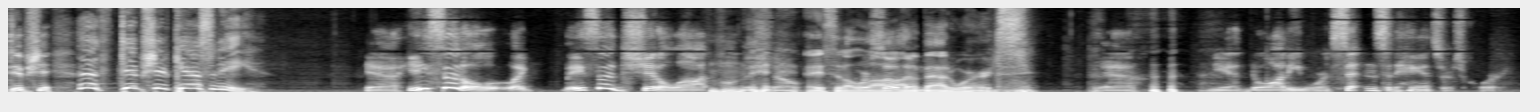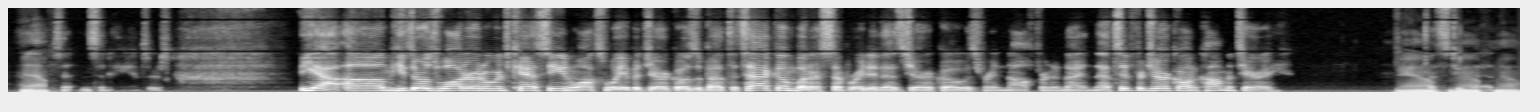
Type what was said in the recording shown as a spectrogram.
Dipshit. That's dipshit Cassidy. Yeah, he said a like they said shit a lot on the show. they said a More lot so of bad words. Yeah, yeah, naughty words, Sentence enhancers, Corey. Yeah. Sentence enhancers. Yeah, um, he throws water at Orange Cassidy and walks away, but Jericho is about to attack him, but are separated as Jericho is written off for tonight. And that's it for Jericho on commentary. Yeah. That's too yeah, bad. yeah.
